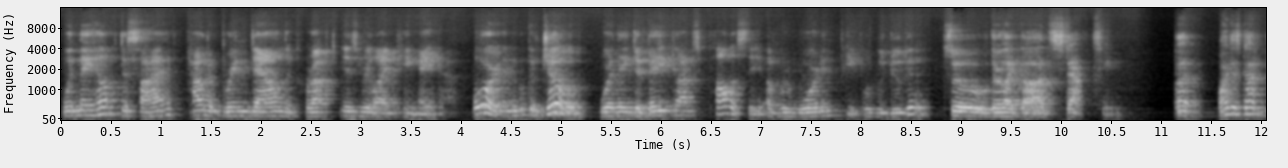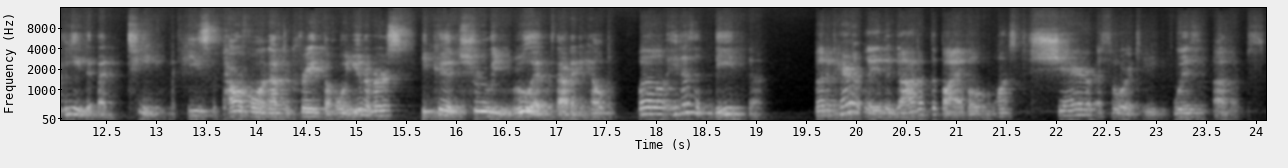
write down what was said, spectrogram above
when they help decide how to bring down the corrupt Israelite king Ahab. Or in the book of Job, where they debate God's policy of rewarding people who do good. So they're like God's staff team. But why does God need a team? If he's powerful enough to create the whole universe, he could surely rule it without any help. Well, he doesn't need them. But apparently, the God of the Bible wants to share authority with others.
